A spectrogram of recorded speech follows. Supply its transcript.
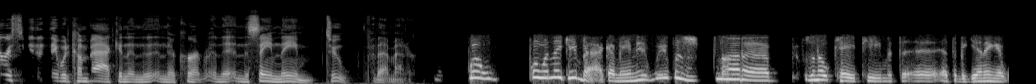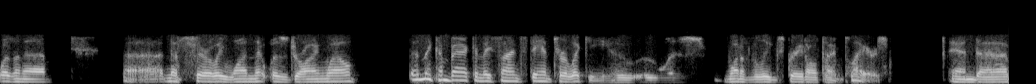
curious that they would come back in, in, in their current in the, in the, same name too, for that matter. Well, well, when they came back, I mean, it, it was not a it was an okay team at the at the beginning. It wasn't a uh, necessarily one that was drawing well. Then they come back and they signed Stan Terlecki, who who was one of the league's great all time players and uh,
